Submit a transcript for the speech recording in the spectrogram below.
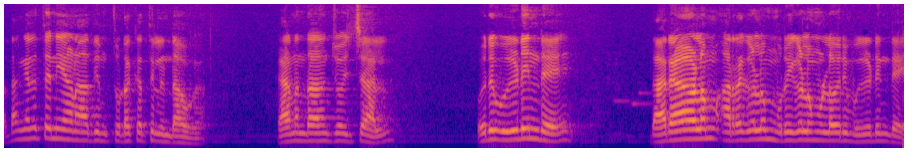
അതങ്ങനെ തന്നെയാണ് ആദ്യം തുടക്കത്തിൽ ഉണ്ടാവുക. കാരണം എന്താണെന്ന് ചോദിച്ചാൽ ഒരു വീടിന്റെ ധാരാളം അറകളും മുറികളുമുള്ള ഒരു വീടിന്റെ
